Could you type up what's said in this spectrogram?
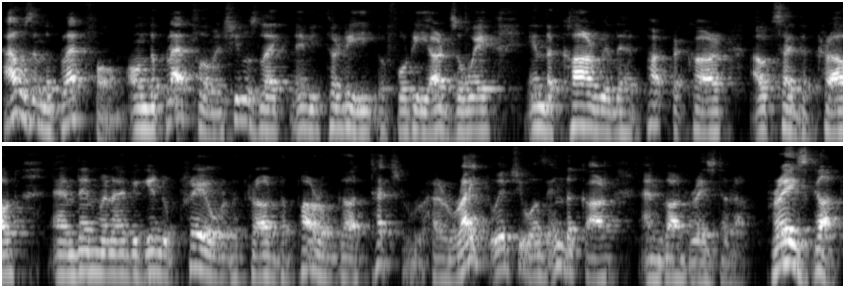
I was in the platform, on the platform, and she was like maybe 30 or 40 yards away in the car where they had parked the car outside the crowd. And then when I began to pray over the crowd, the power of God touched her right where she was in the car, and God raised her up. Praise God.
